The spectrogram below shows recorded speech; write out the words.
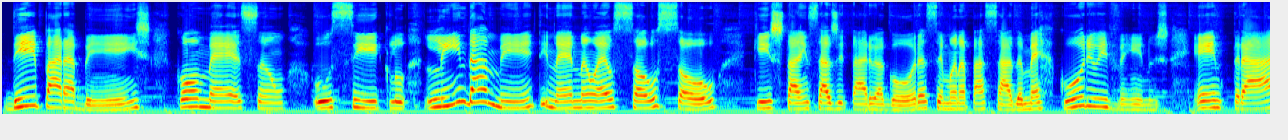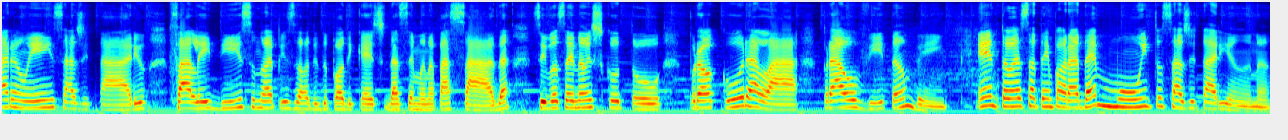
de parabéns. Começam o ciclo lindamente, né? Não é o sol, o sol que está em Sagitário agora. Semana passada, Mercúrio e Vênus entraram em Sagitário. Falei disso no episódio do podcast da semana passada. Se você não escutou, procura lá para ouvir também. Então, essa temporada é muito sagitariana.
